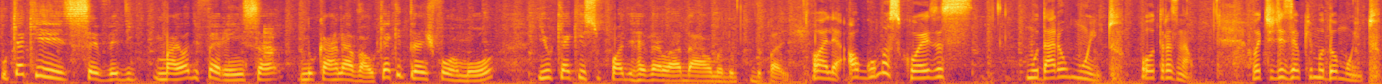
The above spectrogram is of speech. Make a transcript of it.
o que é que você vê de maior diferença no carnaval? O que é que transformou e o que é que isso pode revelar da alma do, do país? Olha, algumas coisas mudaram muito, outras não. Vou te dizer o que mudou muito.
